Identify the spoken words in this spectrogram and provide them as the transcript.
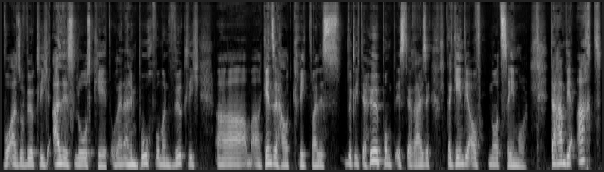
wo also wirklich alles losgeht oder in einem Buch, wo man wirklich äh, Gänsehaut kriegt, weil es wirklich der Höhepunkt ist der Reise. Da gehen wir auf North Seymour. Da haben wir acht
